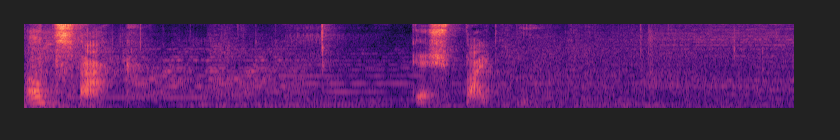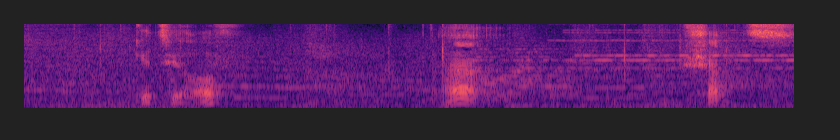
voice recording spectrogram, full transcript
und zack. Gespalten. Geht's hier auf? Ah. Schatz.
